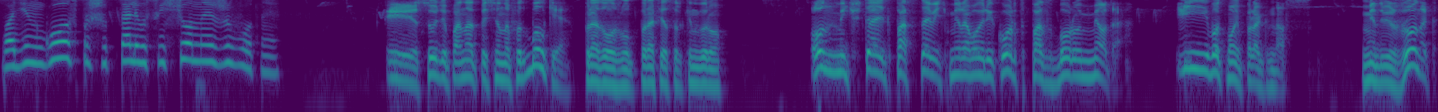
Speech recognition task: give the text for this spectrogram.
В один голос прошептали восхищенные животные. «И, судя по надписи на футболке, — продолжил профессор кенгуру, — он мечтает поставить мировой рекорд по сбору меда. И вот мой прогноз. Медвежонок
